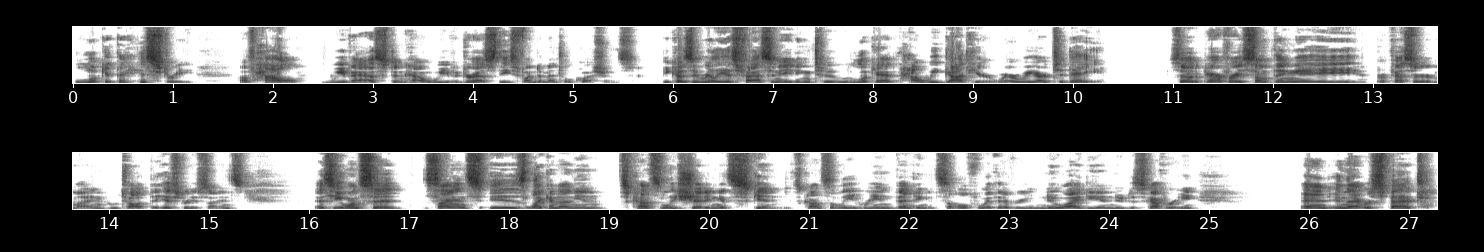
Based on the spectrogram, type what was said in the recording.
look at the history of how we've asked and how we've addressed these fundamental questions because it really is fascinating to look at how we got here, where we are today. So, to paraphrase something a professor of mine who taught the history of science, as he once said, science is like an onion. It's constantly shedding its skin. It's constantly reinventing itself with every new idea and new discovery. And in that respect,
